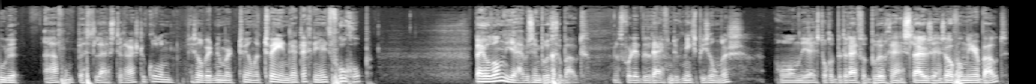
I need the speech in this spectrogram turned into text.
Goedenavond, beste luisteraars. De column is alweer nummer 232. Die heet Vroeg op. Bij Hollandia hebben ze een brug gebouwd. Dat is voor dit bedrijf natuurlijk niks bijzonders. Hollandia is toch het bedrijf dat bruggen en sluizen en zoveel meer bouwt.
